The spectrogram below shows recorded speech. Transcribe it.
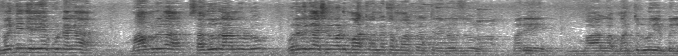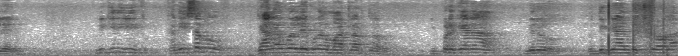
ఇవన్నీ తెలియకుండా మామూలుగా చదువు రానుడు ఉరలు కాసేవాడు మాట్లాడినట్టు మాట్లాడుతున్న ఈరోజు మరి వాళ్ళ మంత్రులు ఎమ్మెల్యేలు. మీకు ఇది కనీసం జ్ఞానం కూడా లేకుండా మాట్లాడుతున్నారు. ఇప్పటికైనా మీరు బుద్ధి జ్ఞానం తెచ్చుకోవాలా?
